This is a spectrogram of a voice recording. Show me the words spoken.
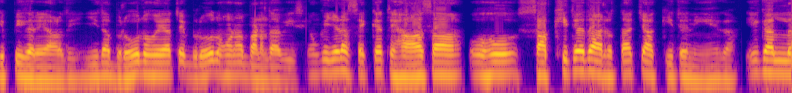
ਗਿੱਪੀ ਗਰੇਵਾਲ ਦੀ, ਜਿਹਦਾ ਵਿਰੋਧ ਹੋਇਆ ਤੇ ਵਿਰੋਧ ਹੋਣਾ ਬਣਦਾ ਵੀ ਸੀ। ਕਿਉਂਕਿ ਜਿਹੜਾ ਸਿੱਖ ਇਤਿਹਾਸ ਆ, ਉਹ ਸਾਖੀ ਤੇ ਆਧਾਰਿਤ ਆ, ਝਾਕੀ ਤੇ ਨਹੀਂ ਹੈਗਾ। ਇਹ ਗੱਲ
